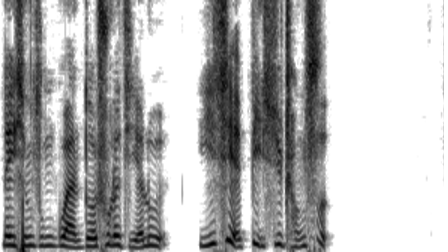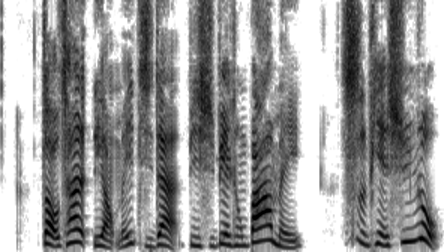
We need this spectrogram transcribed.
内廷总管得出了结论：一切必须成四。早餐两枚鸡蛋必须变成八枚，四片熏肉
